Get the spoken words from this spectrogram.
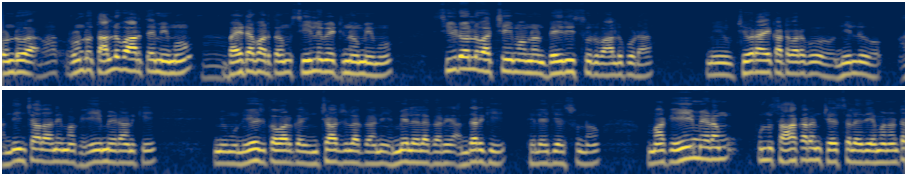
రెండు రెండు తల్లు వాడితే మేము బయటపడతాం. సీళ్ళు పెట్టినాం మేము. సీడోళ్ళు వచ్చి మమ్మల్ని బెదిరిస్తున్నారు వాళ్ళు కూడా. మేము చివరాయి కట్ట వరకు నీళ్ళు అందించాలని మాకు ఏ మేడానికి మేము నియోజకవర్గ ఇన్ఛార్జీలకు కానీ ఎమ్మెల్యేలకు కానీ అందరికీ తెలియజేస్తున్నాం. మాకు ఏ మేడం ఫుల్ సహకారం చేస్తలేదు ఏమనంటే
